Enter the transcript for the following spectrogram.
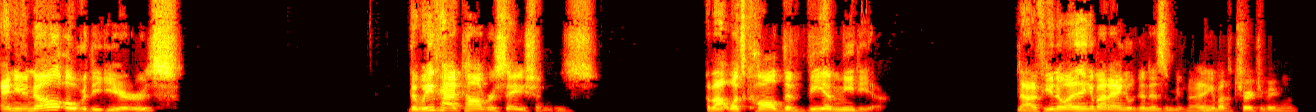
and you know over the years that we've had conversations about what's called the via media now, if you know anything about Anglicanism, you know anything about the Church of England,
